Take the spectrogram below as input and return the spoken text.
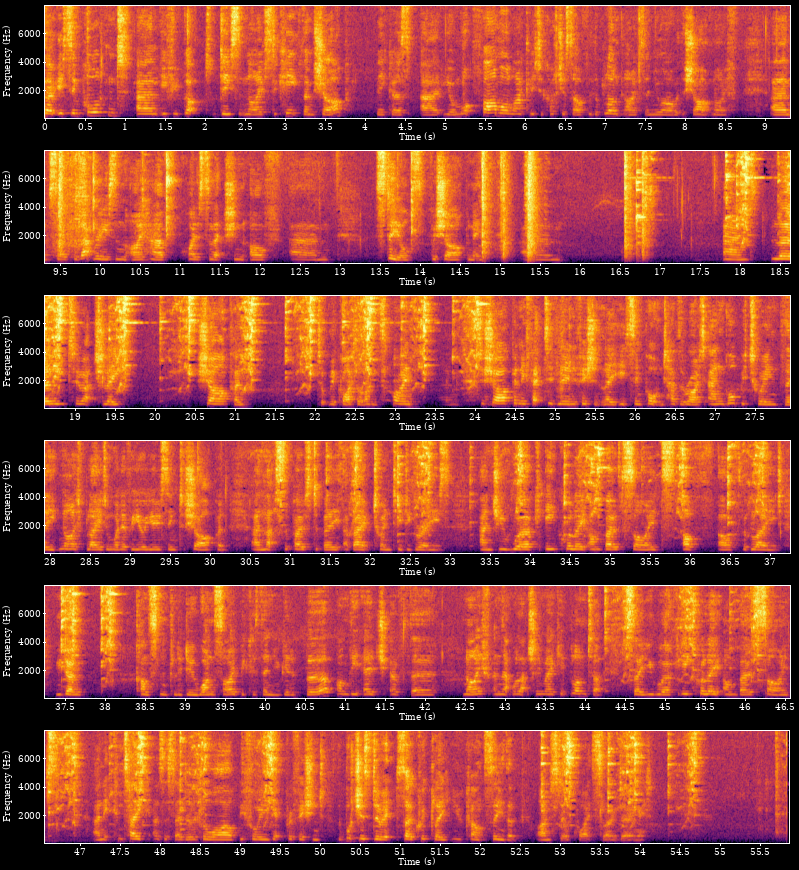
So it's important um, if you've got decent knives to keep them sharp because uh, you're more, far more likely to cut yourself with a blunt knife than you are with a sharp knife. Um, so for that reason I have quite a selection of um, steels for sharpening um, and learning to actually sharpen took me quite a long time. To sharpen effectively and efficiently it's important to have the right angle between the knife blade and whatever you're using to sharpen and that's supposed to be about 20 degrees and you work equally on both sides of, of the blade. You don't constantly do one side because then you get a burr on the edge of the knife and that will actually make it blunter. So you work equally on both sides and it can take, as I said, a little while before you get proficient. The butchers do it so quickly you can't see them. I'm still quite slow doing it.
